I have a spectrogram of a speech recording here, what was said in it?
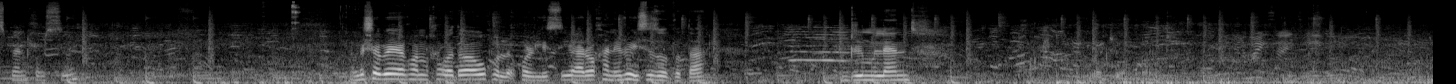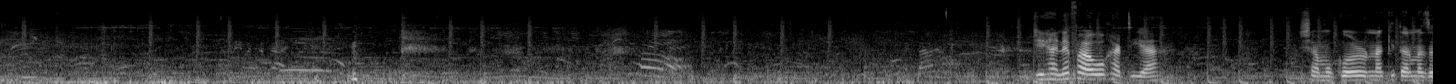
স্পেন্ড করছি। আমরা সবে এখন খাওয়া দাওয়াও করে লিছি আরও খানি রয়েছে যতটা। ড্রিমল্যান্ড যেখানে ফাও খাটিয়া। শামুকর নাকি তার মাঝে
